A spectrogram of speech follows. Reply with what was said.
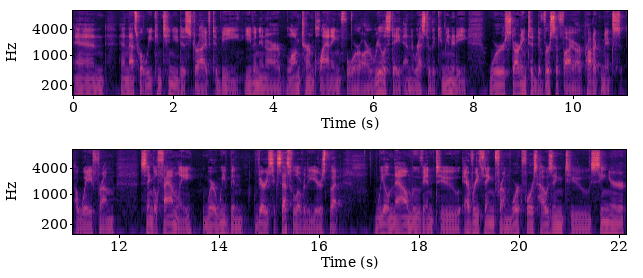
and and that's what we continue to strive to be. Even in our long-term planning for our real estate and the rest of the community, we're starting to diversify our product mix away from single family, where we've been very successful over the years, but we'll now move into everything from workforce housing to senior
